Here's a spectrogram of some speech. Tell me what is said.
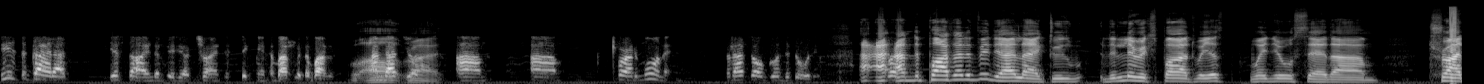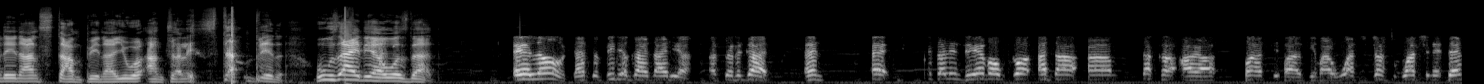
he's the guy that you saw in the video trying to stick me in the back with the bottle. Oh, and that's just right. um, um, for the moment. So that's how good to do it. I, But- and the part of the video I liked was the lyrics part where you, when you said um, treading and stamping, and you were actually stamping. Whose idea was that? Hello, that's the video guy's idea. I swear to God. And uh, Mr. Lindsay, you ever go at a um, soccer or a basketball game I watch, just watching it then,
